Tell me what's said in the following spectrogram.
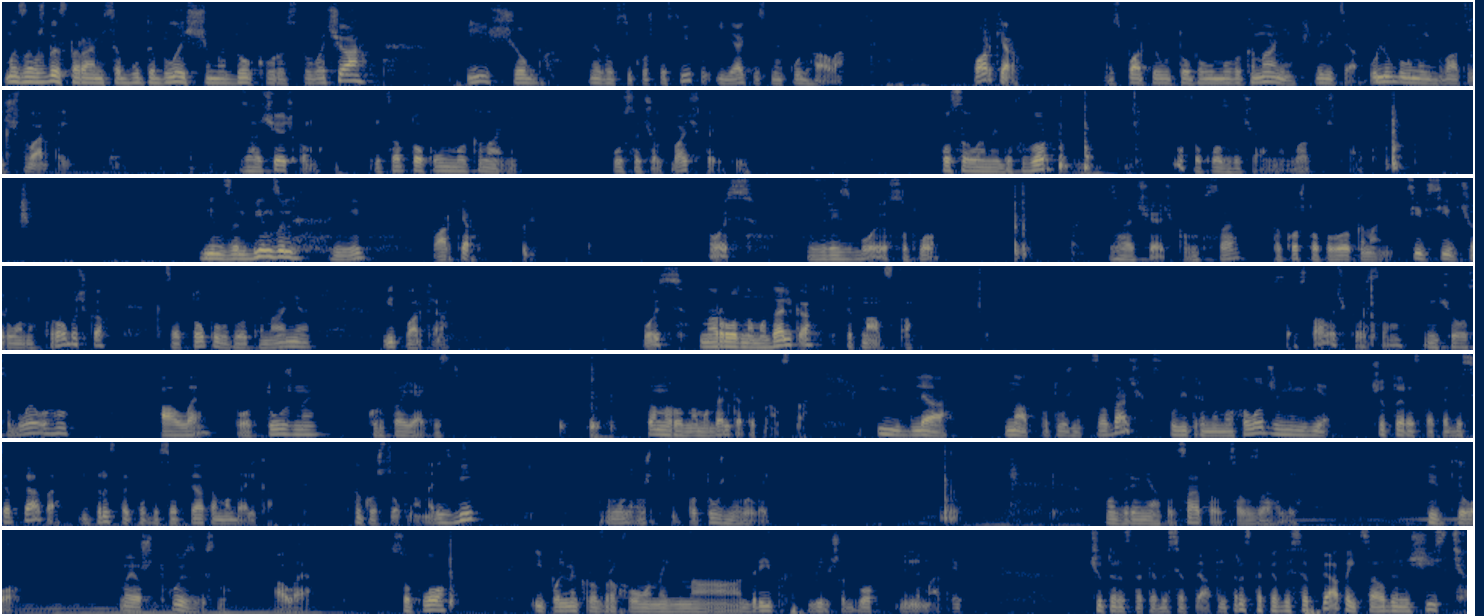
Ми завжди стараємося бути ближчими до користувача і щоб не за всі кошти світу і якість не кульгала. Паркер. Ось паркер у топовому виконанні. Дивіться, улюблений 24-й. З гачечком. І це в топовому виконанні. Гусачок, бачите, який? Посилений дифузор. Ну, сопло звичайне, 24. Бінзель, бінзель. Ні. Паркер. Ось з різьбою сопло. З гачечком, все. Також топове виконання. Ці всі в червоних коробочках це топове виконання від паркера. Ось народна моделька 15. Все вставочка, все, нічого особливого, але потужне, крута якість. Це народна моделька 15. І для надпотужних задач з повітряним охолодженням є 455 і 355 моделька. Також сопла на різьбі. Вони вже такі потужні, великі. От зрівняти це, то це взагалі пів кіло. Ну, я шуткую, звісно, але сопло і пальник розрахований на дріт більше 2 мм. 455. 355 це 1,6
